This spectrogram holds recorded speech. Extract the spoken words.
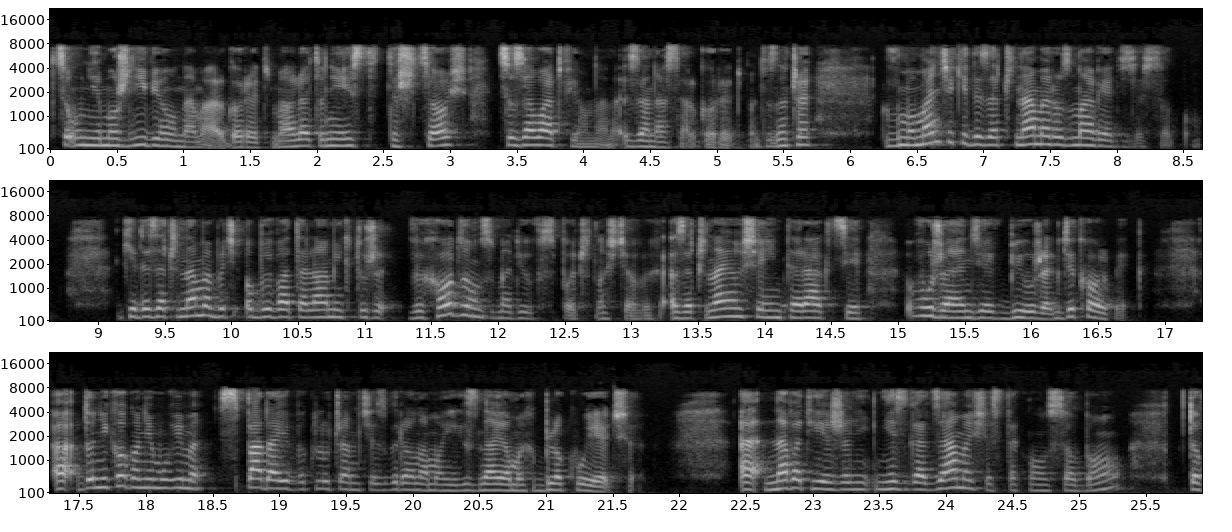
co uniemożliwią nam algorytmy, ale to nie jest też coś, co załatwią na, za nas algorytmy. To znaczy, w momencie, kiedy zaczynamy rozmawiać ze sobą, kiedy zaczynamy być obywatelami, którzy wychodzą z mediów społecznościowych, a zaczynają się interakcje w urzędzie, w biurze, gdziekolwiek, A do nikogo nie mówimy, spadaj, wykluczam cię z grona moich znajomych, blokuję cię. A nawet jeżeli nie zgadzamy się z taką osobą, to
